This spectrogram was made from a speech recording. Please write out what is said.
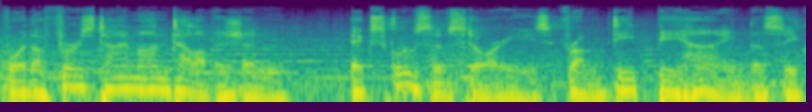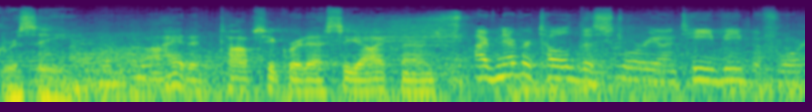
For the first time on television, exclusive stories from deep behind the secrecy. I had a top secret SCI clearance. I've never told this story on TV before.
